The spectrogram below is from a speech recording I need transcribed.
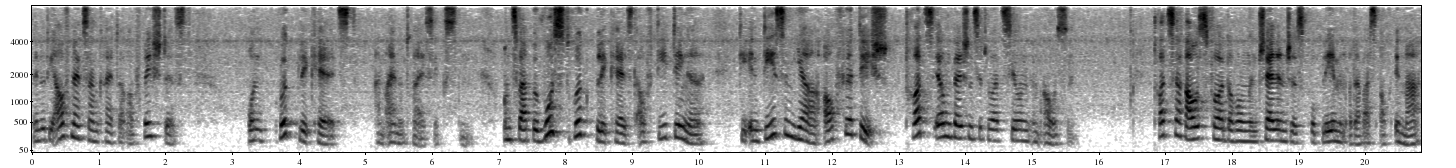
wenn du die Aufmerksamkeit darauf richtest und Rückblick hältst am 31. Und zwar bewusst Rückblick hältst auf die Dinge, die in diesem Jahr auch für dich, trotz irgendwelchen Situationen im Außen, trotz Herausforderungen, Challenges, Problemen oder was auch immer,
